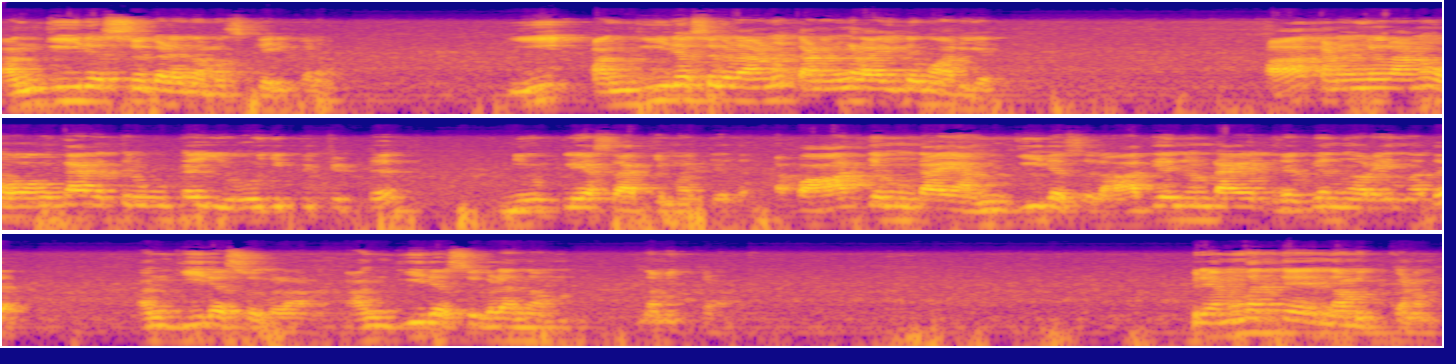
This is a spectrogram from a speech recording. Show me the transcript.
അങ്കീരസ്സുകളെ നമസ്കരിക്കണം. ഈ അങ്കീരസുകളാണ് കണങ്ങളായിട്ട് മാറിയത്. ആ കണങ്ങളാണ് ഓങ്കാരത്തിലൂടെ യോജിപ്പിച്ചിട്ട് ന്യൂക്ലിയസ് ആക്കി മാറ്റിയത്. അപ്പോൾ ആദ്യം ഉണ്ടായ അങ്കീരസ്സുകൾ ആദ്യം ഉണ്ടായ ദ്രവ്യം എന്ന് പറയുന്നത് അങ്കീരസുകളാണ് അങ്കീരസുകളെ നം നമിക്കണം. ബ്രഹ്മത്തെ നമിക്കണം.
